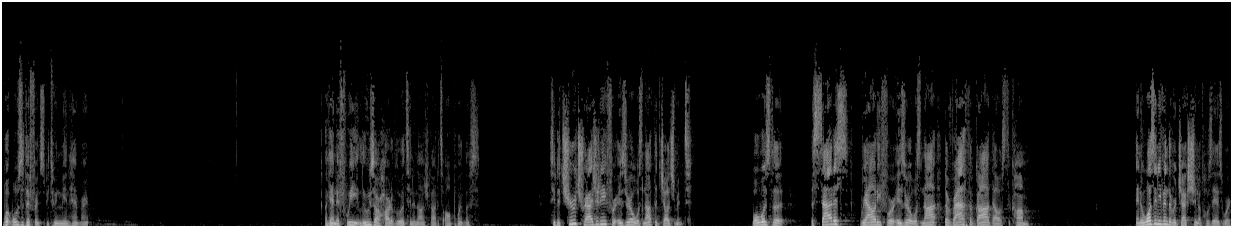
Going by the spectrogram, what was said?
what, what was the difference between me and him, right? Again, if we lose our heart of loyalty and knowledge God, it's all pointless. See, the true tragedy for Israel was not the judgment. What was the, the saddest reality for Israel was not the wrath of God that was to come. And it wasn't even the rejection of Hosea's word,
